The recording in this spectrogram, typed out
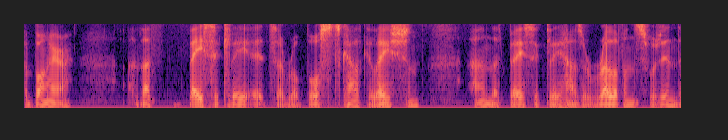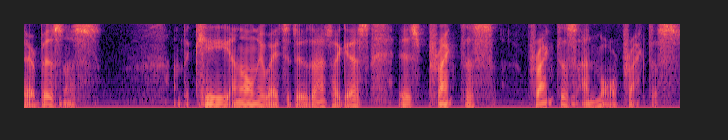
a buyer, that basically it's a robust calculation and that basically has a relevance within their business. And the key and only way to do that, I guess, is practice, practice, and more practice.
